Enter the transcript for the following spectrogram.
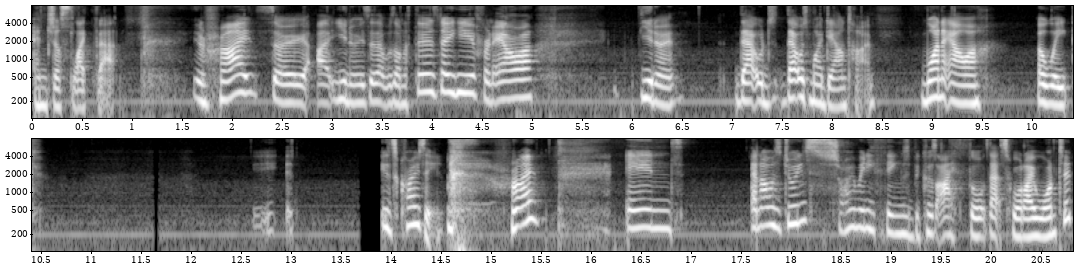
And Just Like That. right? So I you know, so that was on a Thursday here for an hour. You know, that would that was my downtime. 1 hour a week. It's crazy, right? And and I was doing so many things because I thought that's what I wanted.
